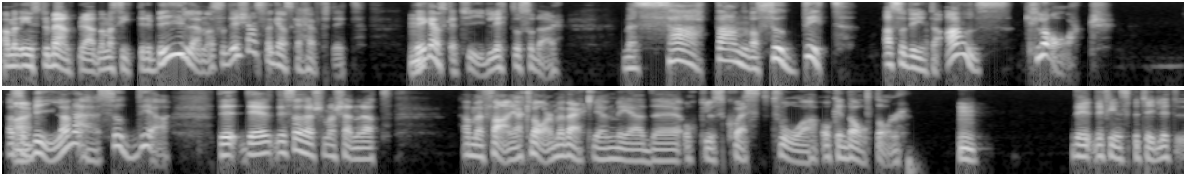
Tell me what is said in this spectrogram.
ja, men instrumentbräd när man sitter i bilen. Alltså det känns väl ganska häftigt. Det är Mm. ganska tydligt och sådär. Men satan vad suddigt! Alltså det är inte alls klart. Alltså Nej. bilarna är suddiga. Det, det, det är så här som man känner att ja men fan, jag klarar mig verkligen med eh, Oculus Quest 2 och en dator. Mm. Det, det finns betydligt eh,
